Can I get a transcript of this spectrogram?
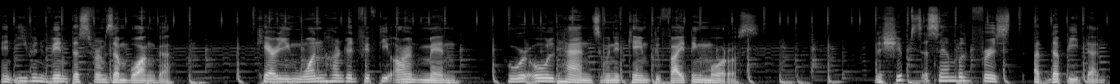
and even vintas from Zamboanga, carrying 150 armed men who were old hands when it came to fighting Moros. The ships assembled first at Dapitan,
